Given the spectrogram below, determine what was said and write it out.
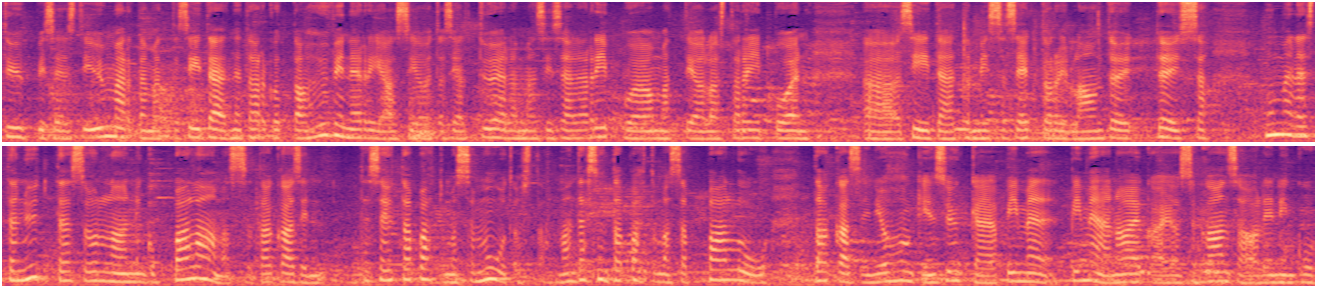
tyyppisesti ymmärtämättä sitä, että ne tarkoittaa hyvin eri asioita sieltä työelämän sisällä riippuen ammattialasta, riippuen siitä, että missä sektorilla on töissä. Mun mielestä nyt tässä ollaan niin palaamassa takaisin, tässä ei ole tapahtumassa muutosta, vaan tässä on tapahtumassa paluu takaisin johonkin synkkään ja pime, pimeään aikaan, jossa kansa oli niin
